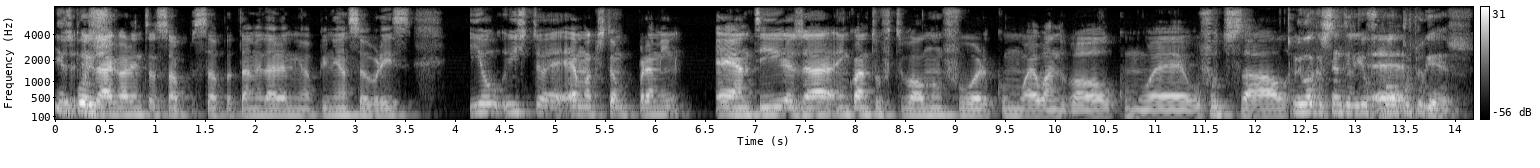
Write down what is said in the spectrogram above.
E depois... Já agora então só, só para também dar a minha opinião sobre isso, eu, isto é, é uma questão que para mim é antiga já, enquanto o futebol não for como é o handball, como é o futsal. Eu acrescentaria o futebol é, português.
